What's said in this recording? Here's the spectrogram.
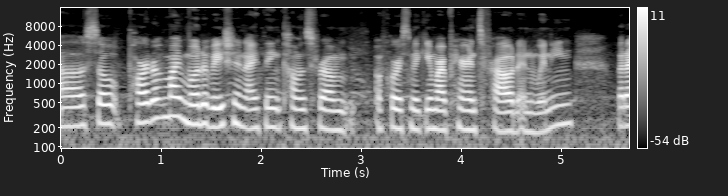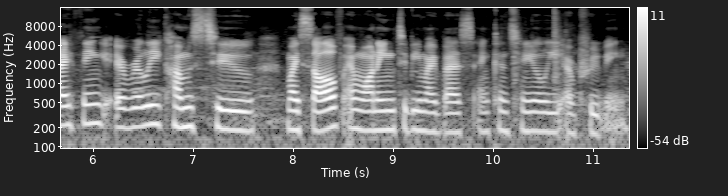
Uh, so part of my motivation, I think, comes from, of course, making my parents proud and winning. But I think it really comes to myself and wanting to be my best and continually improving.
